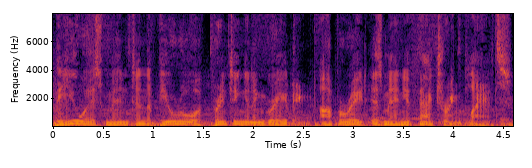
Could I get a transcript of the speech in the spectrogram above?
The U.S. Mint and the Bureau of Printing and Engraving operate as manufacturing plants.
